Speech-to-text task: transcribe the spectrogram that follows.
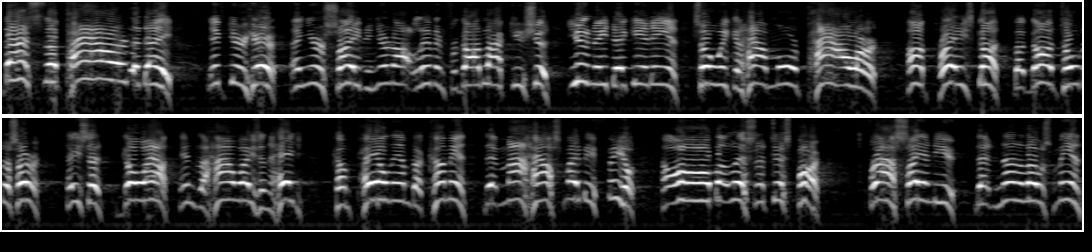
That's the power today. If you're here and you're saved and you're not living for God like you should, you need to get in so we can have more power. Praise God. But God told the servant, He said, Go out into the highways and the hedges, compel them to come in, that my house may be filled. Oh, but listen at this part. For I say unto you that none of those men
